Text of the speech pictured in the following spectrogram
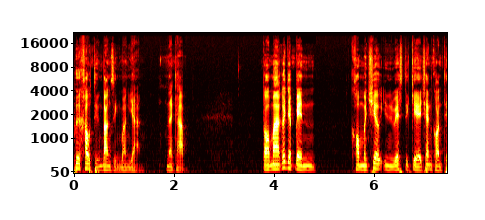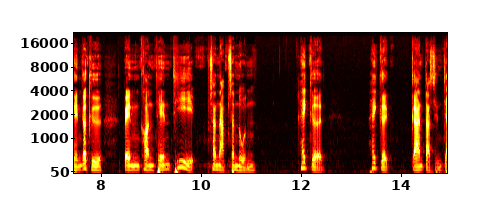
พื่อเข้าถึงบางสิ่งบางอย่างนะครับ ต่อมาก็จะเป็น commercial investigation content ก็คือเป็นคอนเทนต์ที่สนับสนุนให้เกิดให้เกิดการตัดสินใจ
